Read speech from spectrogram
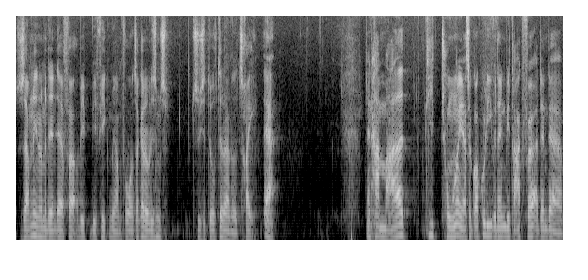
så sammenligner med den der før, vi, vi fik med amforen, så kan du ligesom, synes jeg, dufte, der er noget træ. Ja. Den har meget de toner, jeg så godt kunne lide ved den, vi drak før, den der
